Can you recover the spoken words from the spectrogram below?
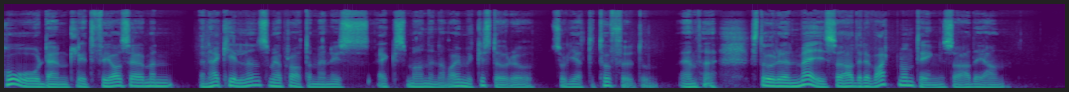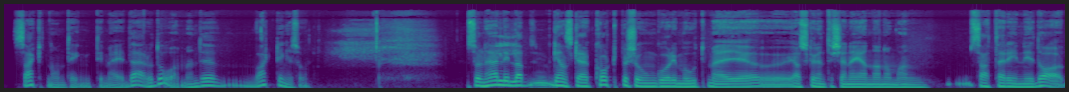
på ordentligt. För jag säger, men den här killen som jag pratade med nyss, ex-mannen, han var ju mycket större och såg jättetuff ut. Och en, större än mig, så hade det varit någonting så hade han sagt någonting till mig där och då. Men det vart inget så. Så den här lilla, ganska kort person går emot mig. Jag skulle inte känna igen honom om han satt här inne idag.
